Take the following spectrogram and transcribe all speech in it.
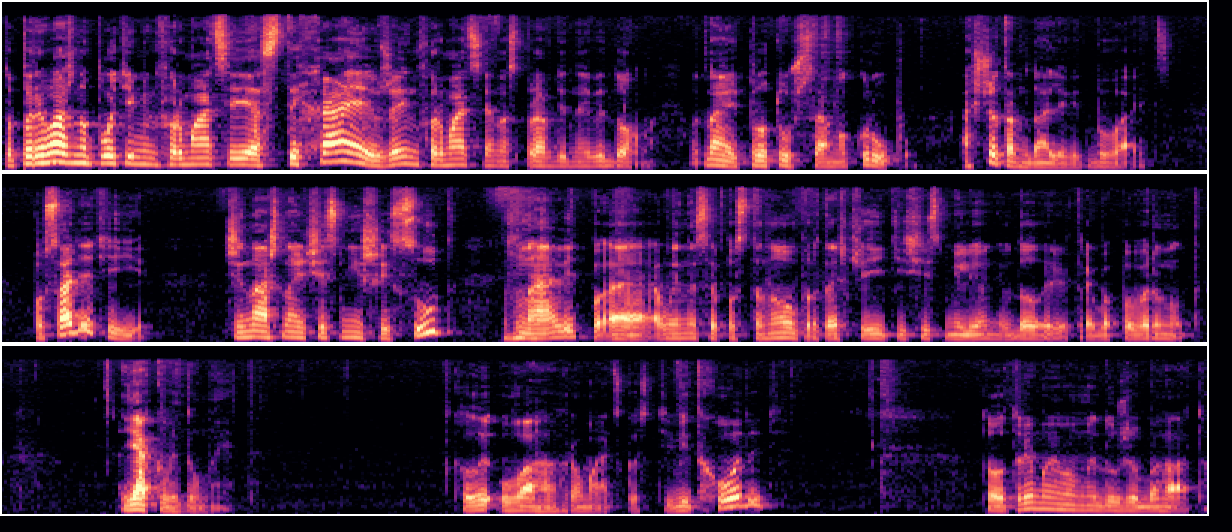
то переважно потім інформація стихає, і вже інформація насправді невідома. От навіть про ту ж саму крупу. А що там далі відбувається? Посадять її? Чи наш найчесніший суд навіть е, винесе постанову про те, що їй ті 6 мільйонів доларів треба повернути? Як ви думаєте? Коли увага громадськості відходить, то отримуємо ми дуже багато.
